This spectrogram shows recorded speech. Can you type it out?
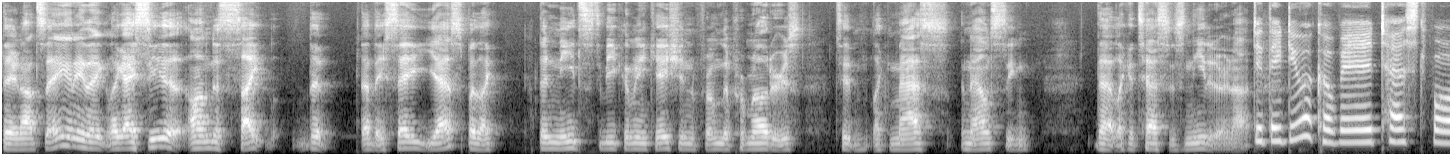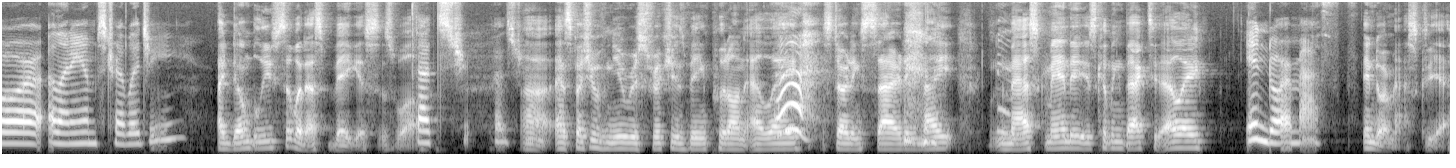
they're not saying anything. Like I see it on the site that that they say yes, but like there needs to be communication from the promoters to like mass announcing that like a test is needed or not. Did they do a COVID test for Illenium's trilogy? I don't believe so, but that's Vegas as well. That's true. That's true. Uh, and especially with new restrictions being put on LA Ah. starting Saturday night, mask mandate is coming back to LA. Indoor masks. Indoor masks, yeah.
